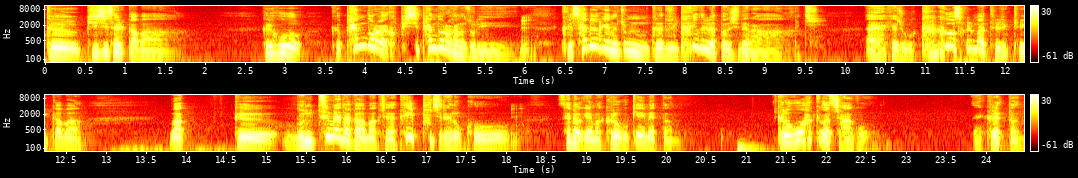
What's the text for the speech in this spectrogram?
그 빛이 셀까봐. 그리고 그 팬돌아 PC 팬 돌아가는 소리. 그 새벽에는 좀 그래도 좀 크게 들렸던 시대라. 그치. 예, 그래가지고 그거 설마 들킬까봐 막 그 문틈에다가 막 제가 테이프질 해놓고 새벽에 막 그러고 게임했던 그러고 학교 가서 자고 네 그랬던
